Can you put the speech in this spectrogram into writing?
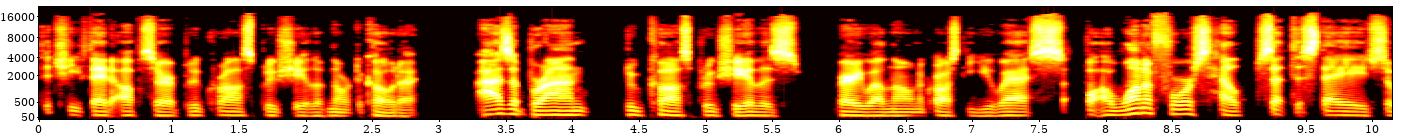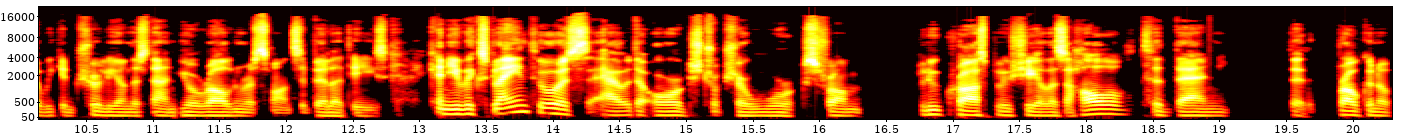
the Chief Data Officer at Blue Cross Blue Shield of North Dakota. As a brand, Blue Cross Blue Shield is very well known across the US. But I want to first help set the stage so we can truly understand your role and responsibilities. Can you explain to us how the org structure works from Blue Cross Blue Shield as a whole to then the broken up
